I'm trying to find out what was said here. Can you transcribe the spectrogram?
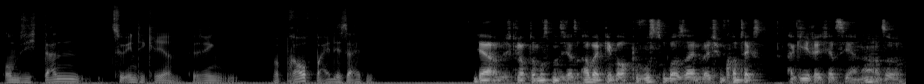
um sich dann zu integrieren. Deswegen, man braucht beide Seiten. Ja, und ich glaube, da muss man sich als Arbeitgeber auch bewusst drüber sein, in welchem Kontext agiere ich jetzt hier. Ne? Also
